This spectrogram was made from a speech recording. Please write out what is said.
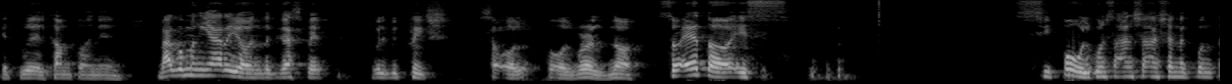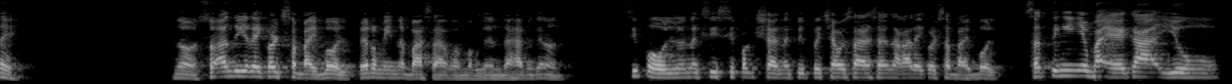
It will come to an end. Bago mangyari yon, the gospel will be preached sa all, to all world. No? So, ito is si Paul kung saan saan siya nagpunta eh. No. So, ano yung record sa Bible? Pero may nabasa ako, maganda, habi ganon. Si Paul, nung nagsisipag siya, nagpipreach ako saan siya naka-record sa Bible. Sa tingin niyo ba, Eka, yung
